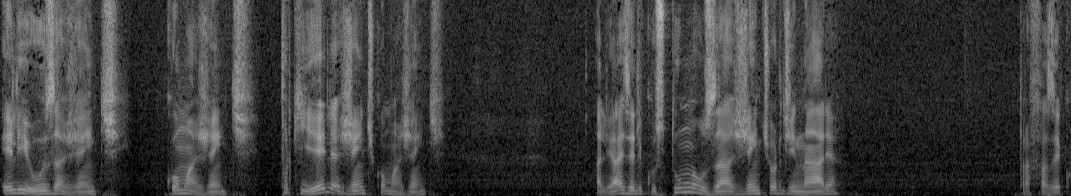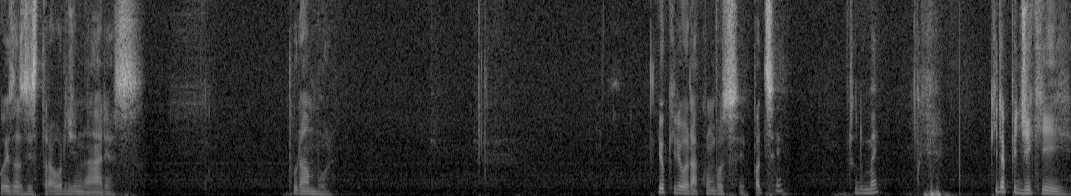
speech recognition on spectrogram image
Ele usa a gente como a gente, porque ele é gente como a gente. Aliás, ele costuma usar gente ordinária para fazer coisas extraordinárias por amor. Eu queria orar com você. Pode ser? Tudo bem? Queria pedir que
